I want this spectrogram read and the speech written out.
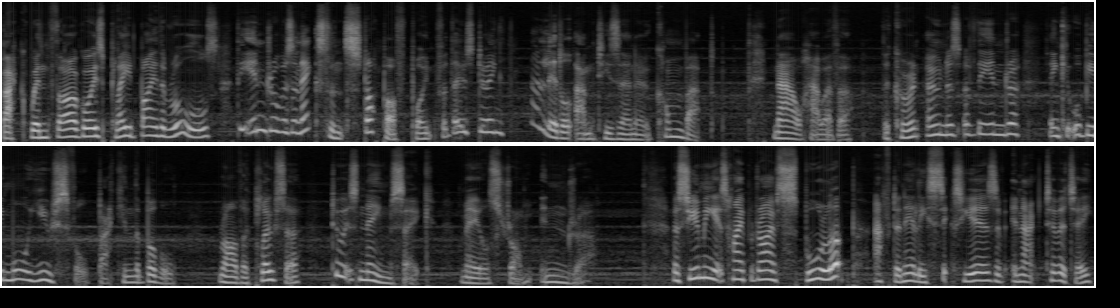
Back when Thargoids played by the rules, the Indra was an excellent stop off point for those doing a little anti Xeno combat. Now, however, the current owners of the Indra think it will be more useful back in the bubble, rather closer to its namesake, Maelstrom Indra. Assuming its hyperdrive spool up after nearly six years of inactivity,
